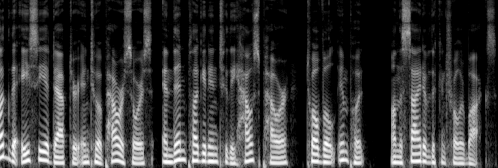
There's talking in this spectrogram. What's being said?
Plug the AC adapter into a power source and then plug it into the house power 12 volt input on the side of the controller box.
